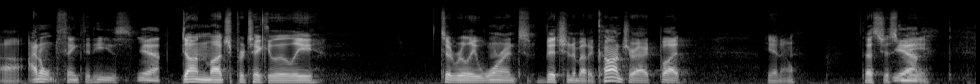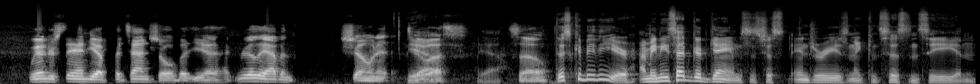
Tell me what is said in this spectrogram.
Uh, I don't think that he's Yeah. done much particularly to really warrant bitching about a contract, but you know, that's just Yeah. me. We understand you have potential, but you really haven't shown it to Yeah. us. Yeah. So This could be the year. I mean, he's had good games. It's just injuries and inconsistency and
